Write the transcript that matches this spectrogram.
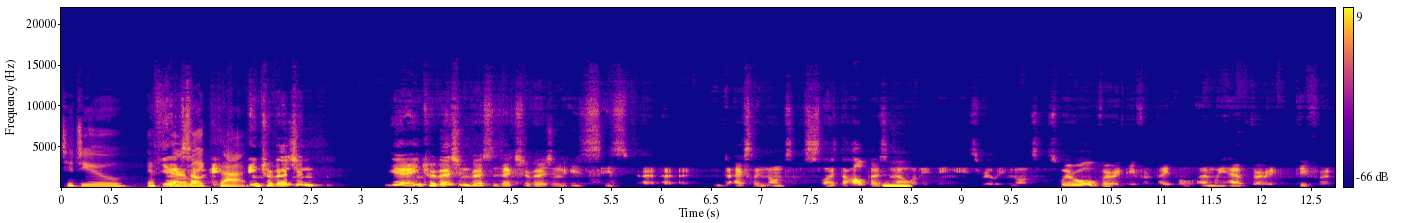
to do if they're so like in- that? Introversion, yeah, introversion versus extroversion is is uh, uh, actually nonsense. Like the whole personality thing is really nonsense. We're all very different people, and we have very different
